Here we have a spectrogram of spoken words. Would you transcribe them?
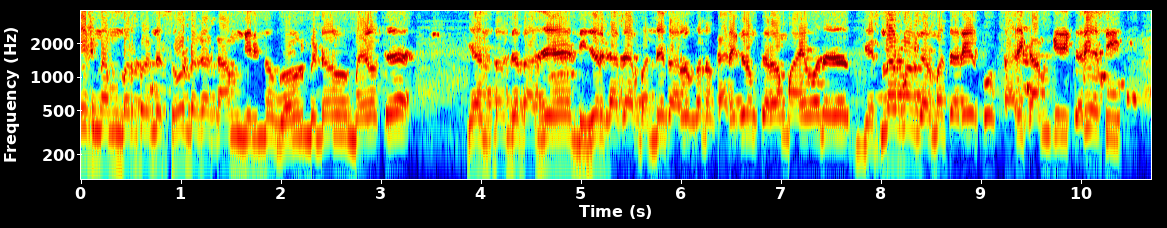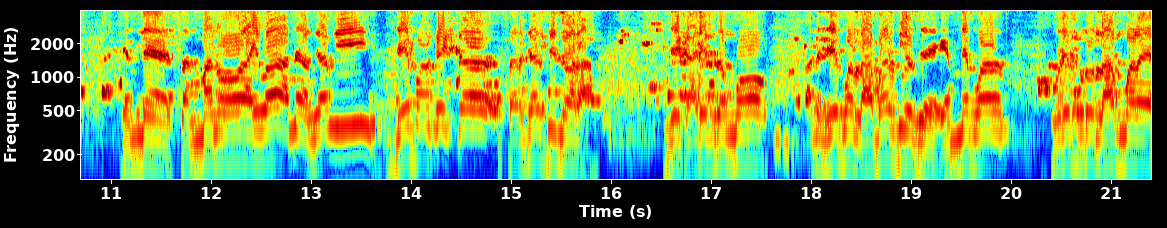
એક નંબર પર એટલે સો ટકા કામગીરીનો ગોલ્ડ મેડલ મળ્યો છે. જે અંતર્ગત આજે ડીઝર ખાતે બંને તાલુકાનો કાર્યક્રમ કરવામાં આવ્યો અને જેટલા પણ કર્મચારીએ ખૂબ સારી કામગીરી કરી હતી એમને સન્માનો આવ્યા અને આગામી જે પણ કંઈક સરકારશ્રી દ્વારા જે કાર્યક્રમો અને જે પણ લાભાર્થીઓ છે, એમને પણ પૂરેપૂરો લાભ મળે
